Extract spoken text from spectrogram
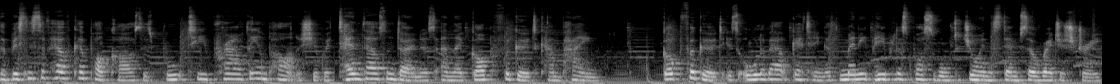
The Business of Healthcare podcast is brought to you proudly in partnership with 10,000 donors and their Gob for Good campaign. Gob for Good is all about getting as many people as possible to join the stem cell registry.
